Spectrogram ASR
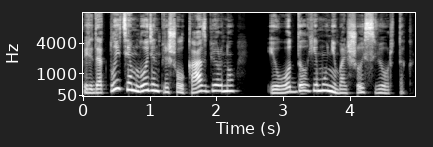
Перед отплытием Лодин пришел к Асберну и отдал ему небольшой сверток.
